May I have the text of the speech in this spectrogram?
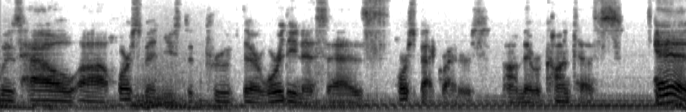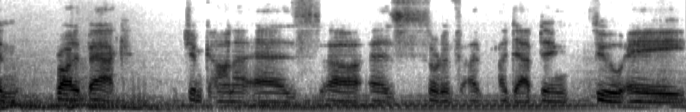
was how uh, horsemen used to prove their worthiness as horseback riders. Um, were contests. Ken brought it back, Gymkhana, as uh, as sort of adapting to a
